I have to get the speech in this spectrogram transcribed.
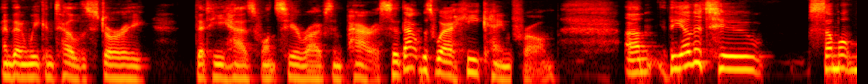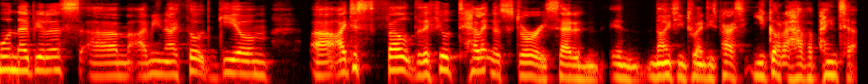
And then we can tell the story that he has once he arrives in Paris. So that was where he came from. Um, the other two, somewhat more nebulous. Um, I mean, I thought Guillaume uh, I just felt that if you're telling a story set in, in 1920s Paris, you got to have a painter.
